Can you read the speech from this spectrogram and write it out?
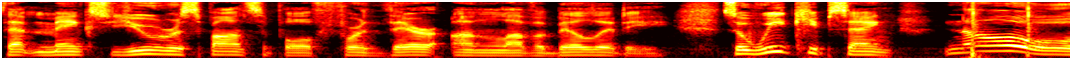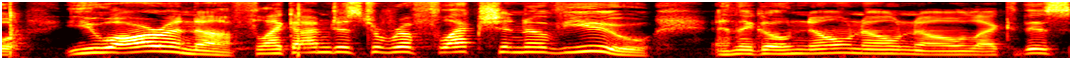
that makes you responsible for their unlovability. So we keep saying, no, you are enough. Like I'm just a reflection of you. And they go, no, no, no, like this.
